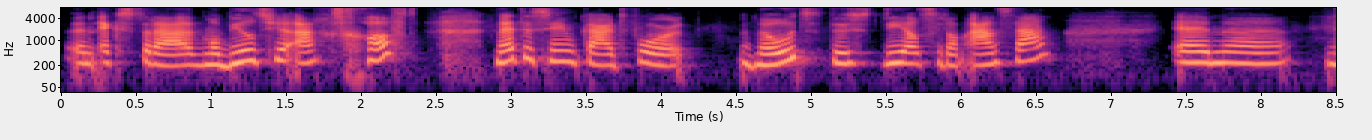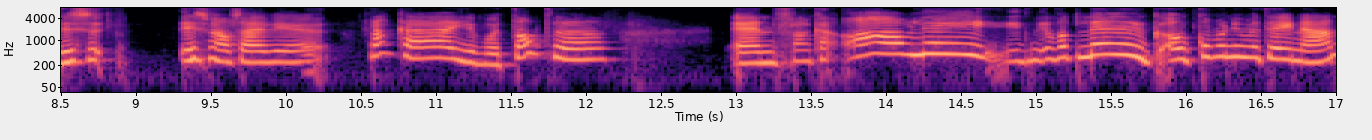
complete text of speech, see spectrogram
Een extra mobieltje aangeschaft. Met een simkaart voor nood. Dus die had ze dan aanstaan. En uh, dus Ismael zei weer... Franka, je wordt tante. En Franka, oh nee, wat leuk. Oh, kom er nu meteen aan.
